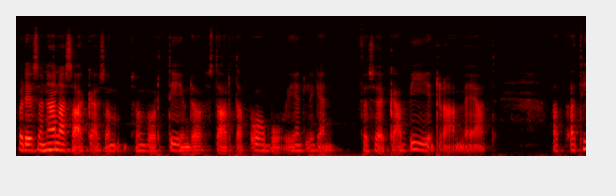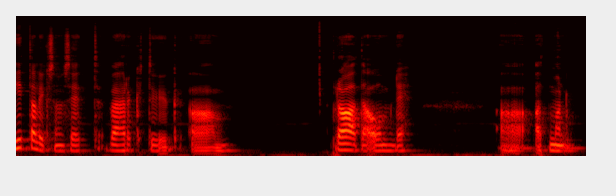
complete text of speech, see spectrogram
Och det är sådana saker som, som vårt team då Startup Åbo egentligen försöker bidra med att, att, att hitta liksom sätt, verktyg, um, prata om det, uh, att man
